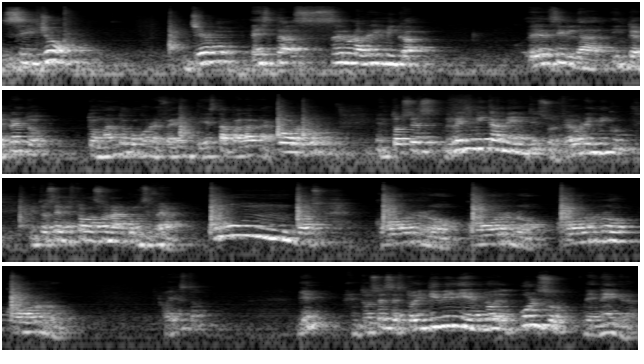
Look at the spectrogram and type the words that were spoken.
si yo llevo esta célula rítmica, es decir, la interpreto tomando como referente esta palabra corro, entonces rítmicamente, solfeo rítmico, entonces esto va a sonar como si fuera un, dos, corro, corro, corro, corro. ¿Oye esto? Bien, entonces estoy dividiendo el pulso de negra.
